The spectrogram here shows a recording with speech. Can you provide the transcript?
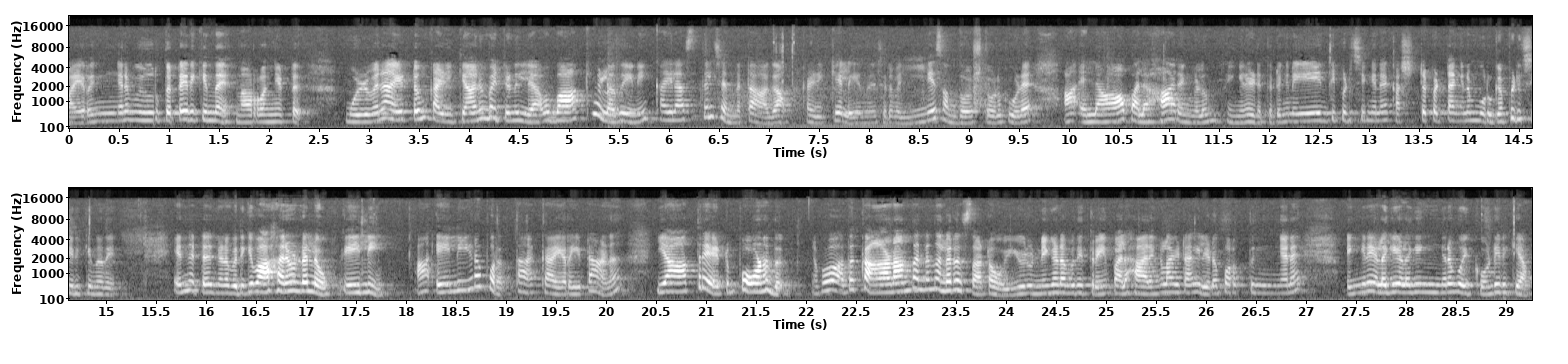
വയറിങ്ങനെ വീർത്തിട്ടേ ഇരിക്കുന്നേ നിറഞ്ഞിട്ട്. മുഴുവനായിട്ടും കഴിക്കാനും പറ്റണില്ല. അപ്പോൾ ബാക്കിയുള്ളത് ഇനി കൈലാസത്തിൽ ചെന്നിട്ടാകാം. കഴിക്കല്ലേ എന്ന് വെച്ചാൽ വലിയ സന്തോഷത്തോടു കൂടെ ആ എല്ലാ പലഹാരങ്ങളും ഇങ്ങനെ എടുത്തിട്ട് ഇങ്ങനെ ഏന്തി പിടിച്ച് ഇങ്ങനെ കഷ്ടപ്പെട്ട് അങ്ങനെ മുറുകെ പിടിച്ചിരിക്കുന്നത്. എന്നിട്ട് ഗണപതിക്ക് വാഹനം ഉണ്ടല്ലോ എലി. ആ എലിയുടെ പുറത്ത് കയറിയിട്ടാണ് യാത്രയായിട്ട് പോണത്. അപ്പോൾ അത് കാണാൻ തന്നെ നല്ല രസാട്ടോ. ഈ ഒരു ഉണ്ണി ഗണപതി ഇത്രയും പലഹാരങ്ങളായിട്ട് ആ എലിയുടെ പുറത്ത് ഇങ്ങനെ ഇങ്ങനെ ഇളകി ഇളകി ഇങ്ങനെ പോയിക്കൊണ്ടിരിക്കാം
